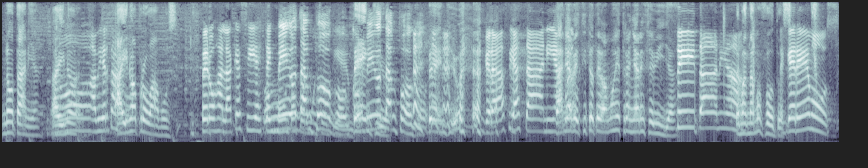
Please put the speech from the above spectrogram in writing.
no, Tania, ahí no, No, abierta ahí no. no aprobamos. Pero ojalá que sí estén Conmigo tampoco, conmigo Thank you. tampoco. Thank you. Gracias, Tania. Tania, besito, te vamos a extrañar en Sevilla. Sí, Tania. Te mandamos fotos. Te queremos.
